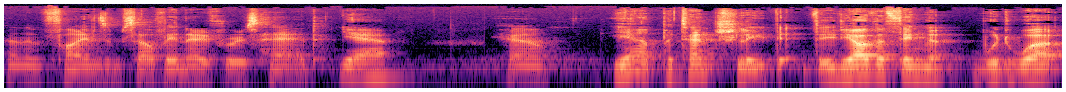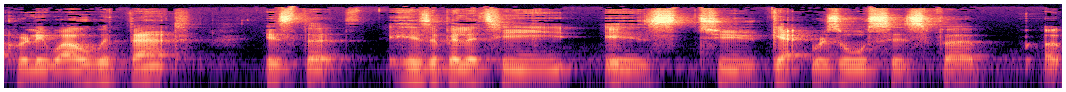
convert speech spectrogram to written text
and then finds himself in over his head. Yeah. Yeah. Yeah, potentially. The, the other thing that would work really well with that is that his ability is to get resources for uh,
